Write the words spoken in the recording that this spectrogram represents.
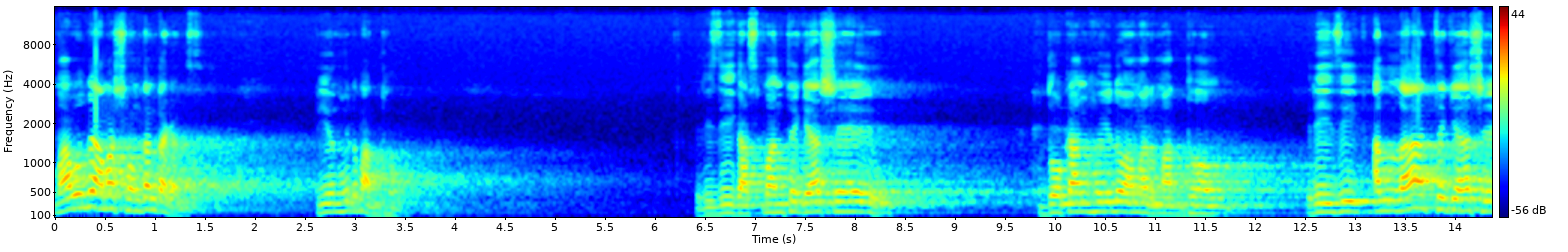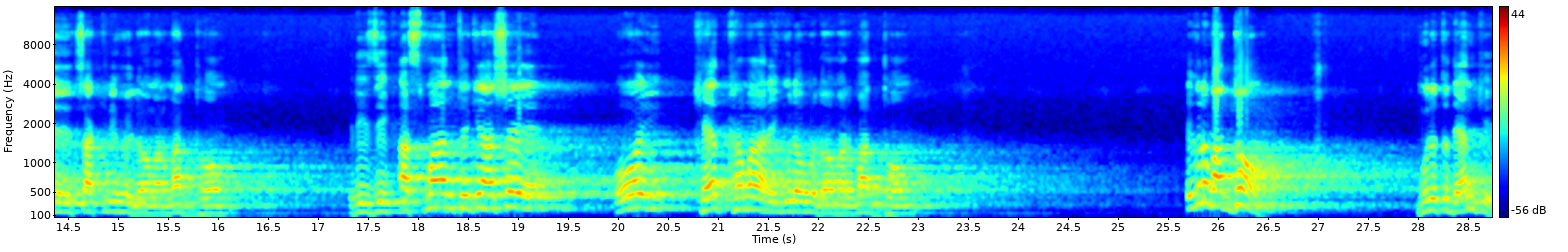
মা বলবে, আমার সন্তান টাকা দিছে। পিয়ন হইল মাধ্যম। রিজিক আসমান থেকে আসে। দোকান হইল আমার মাধ্যম। রিজিক আল্লাহ থেকে আসে, চাকরি হইল আমার মাধ্যম। রিজিক আসমান থেকে আসে, ওই ক্ষেত খামার, এগুলো হলো আমার মাধ্যম। এগুলো মাধ্যম। মূলত দেন কে?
